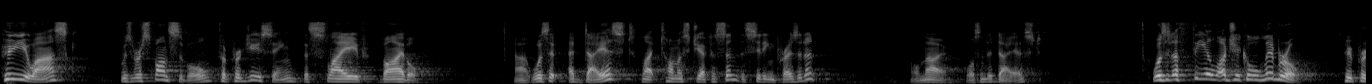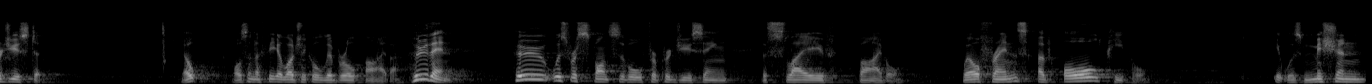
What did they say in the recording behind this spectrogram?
who, you ask, was responsible for producing the Slave Bible? Uh, was it a deist like Thomas Jefferson, the sitting president? Well, no, wasn't a deist. Was it a theological liberal who produced it? Nope, wasn't a theological liberal either. Who then? Who was responsible for producing the slave Bible? Well, friends, of all people, it was mission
